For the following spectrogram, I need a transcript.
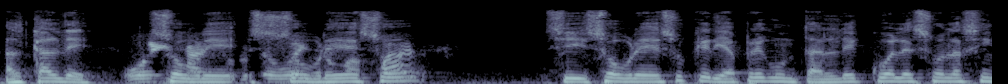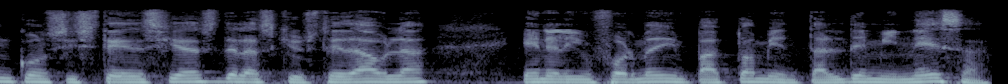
Alcalde, sobre, sobre eso, sí, sobre eso quería preguntarle cuáles son las inconsistencias de las que usted habla en el informe de impacto ambiental de Minesa.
